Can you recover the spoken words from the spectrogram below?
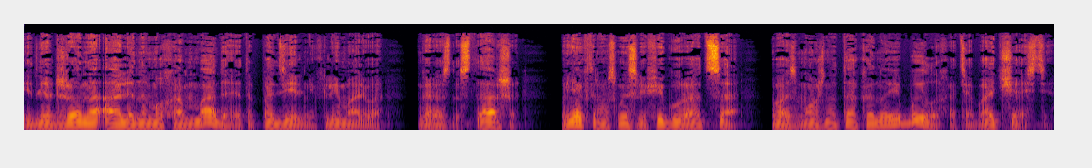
и для Джона Аллена Мухаммада, это подельник Лимальва, гораздо старше, в некотором смысле фигура отца, возможно, так оно и было, хотя бы отчасти.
